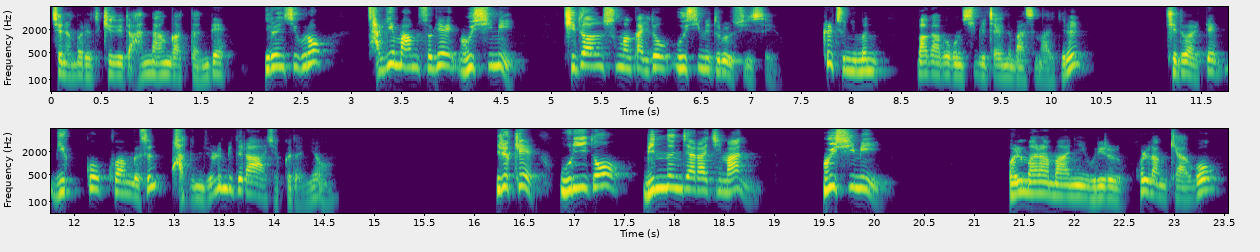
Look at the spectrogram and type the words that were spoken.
지난번에도 기도해도 안 나은 것 같던데 이런 식으로 자기 마음속에 의심이 기도하는 순간까지도 의심이 들어올 수 있어요. 그래서 주님은 마가복음 11장에는 말씀하기를 기도할 때 믿고 구한 것은 받은 줄로 믿으라 하셨거든요. 이렇게 우리도 믿는 자라지만 의심이 얼마나 많이 우리를 혼란케 하고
